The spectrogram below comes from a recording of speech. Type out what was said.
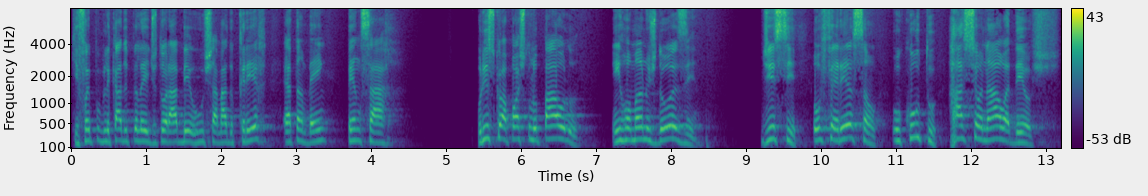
que foi publicado pela editora ABU chamado Crer é também pensar. Por isso que o apóstolo Paulo, em Romanos 12, disse: ofereçam o culto racional a Deus.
